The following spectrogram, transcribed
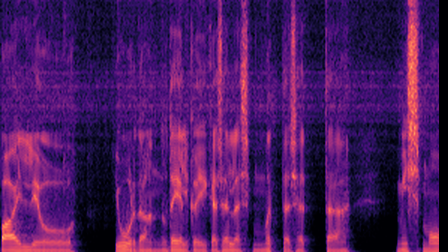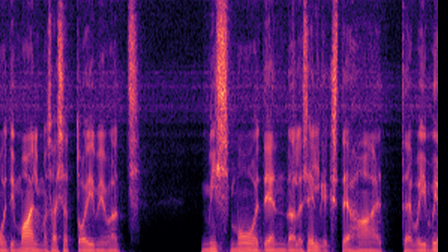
palju juurde andnud, eelkõige selles mõttes, et äh, mismoodi maailmas asjad toimivad. mismoodi endale selgeks teha, et või, või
